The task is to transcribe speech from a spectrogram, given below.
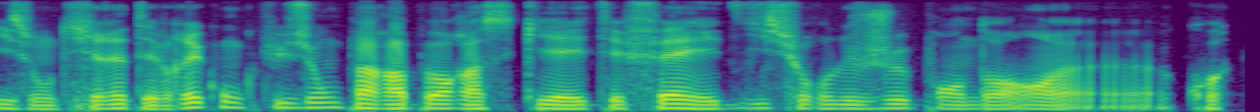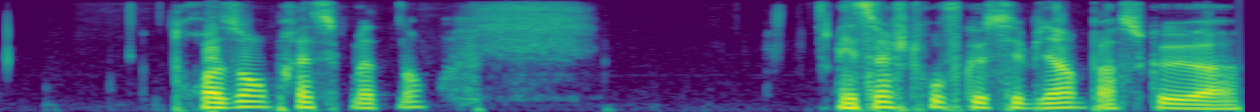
Ils ont tiré des vraies conclusions par rapport à ce qui a été fait et dit sur le jeu pendant euh, quoi 3 ans presque maintenant. Et ça je trouve que c'est bien parce que euh,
